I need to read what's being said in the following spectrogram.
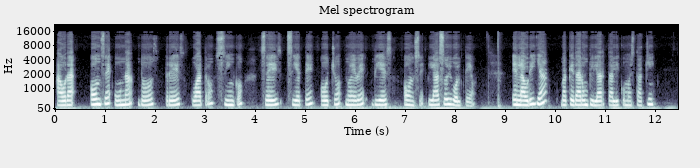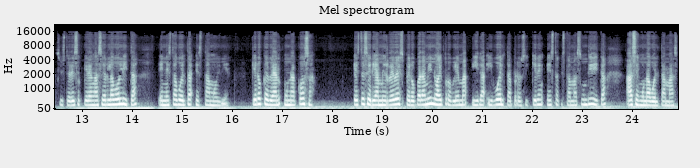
Ahora 11, 1, 2, 3, 4, 5, 6, 7, 8, 9, 10, 11. Lazo y volteo. En la orilla va a quedar un pilar tal y como está aquí. Si ustedes se quieren hacer la bolita, en esta vuelta está muy bien. Quiero que vean una cosa. Este sería mi revés, pero para mí no hay problema ida y vuelta. Pero si quieren esta que está más hundidita, hacen una vuelta más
